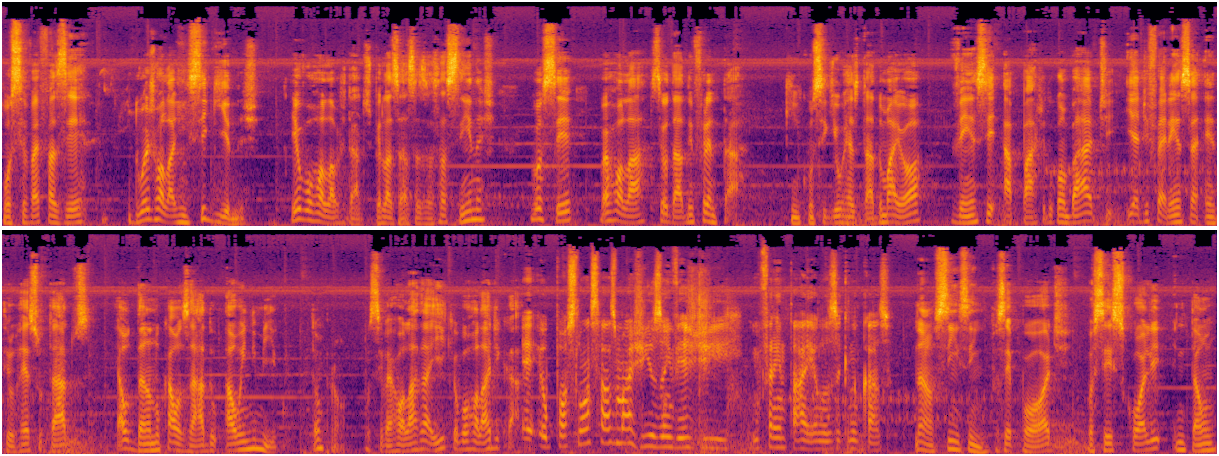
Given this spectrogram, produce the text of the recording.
Você vai fazer duas rolagens seguidas. Eu vou rolar os dados pelas asas assassinas, você vai rolar seu dado enfrentar. Quem conseguir o resultado maior vence a parte do combate e a diferença entre os resultados é o dano causado ao inimigo. Então pronto. Você vai rolar daí que eu vou rolar de cá. É, eu posso lançar as magias ao invés de enfrentar elas aqui no caso. Não, sim, sim. Você pode. Você escolhe, então,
